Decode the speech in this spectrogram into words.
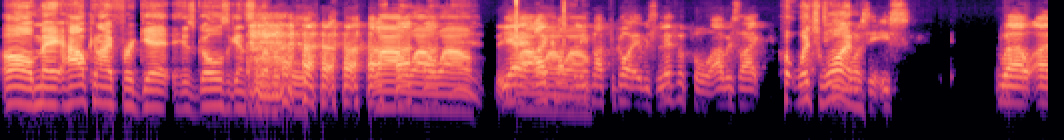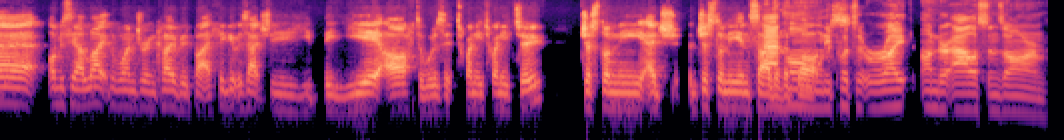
Oh, mate, how can I forget his goals against Liverpool? wow, wow, wow. Yeah, Wow, I wow, can't wow. believe I forgot it was Liverpool. I was like, Which one? was it? He's, well, uh, obviously, I like the one during COVID, but I think it was actually the year after. Was it 2022? Just on the edge, just on the inside At of the home box. when he puts it right under Alisson's arm.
